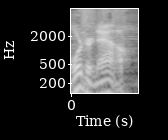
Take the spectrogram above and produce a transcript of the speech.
Order now.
